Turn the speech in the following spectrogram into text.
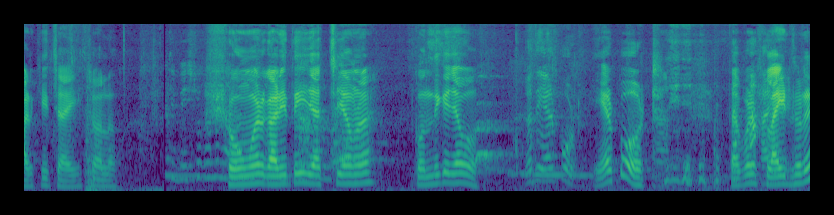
আর কি চাই চলো। সৌম্যর গাড়িতেই যাচ্ছি আমরা। কোন দিকে যাব? এয়ারপোর্ট এয়ারপোর্ট তারপরে ফ্লাইট ধরে?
